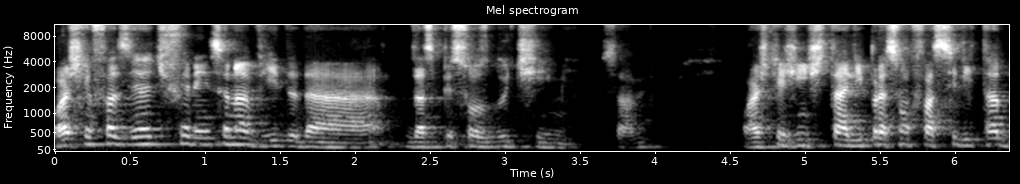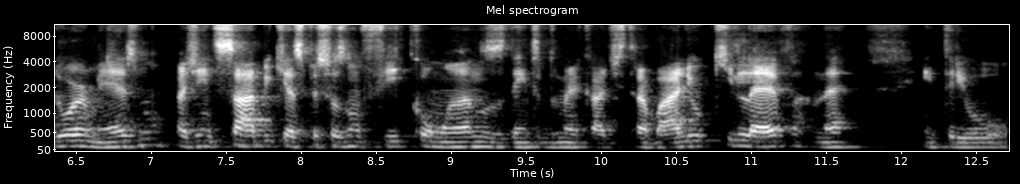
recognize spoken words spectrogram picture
Eu acho que é fazer a diferença na vida da, das pessoas do time, sabe? Eu acho que a gente está ali para ser um facilitador mesmo. A gente sabe que as pessoas não ficam anos dentro do mercado de trabalho, o que leva, né? entre o,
